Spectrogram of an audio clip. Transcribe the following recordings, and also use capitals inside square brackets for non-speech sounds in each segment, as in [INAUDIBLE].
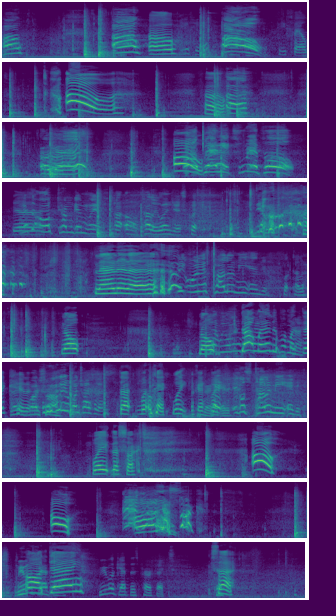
Oh. Oh. Oh. You just hear that? Oh! You failed. Oh! Oh. Uh. Oh, yeah. Oh! baby, a triple. You have to all come get him oh, Tyler, land yours, quick. [LAUGHS] La, la, la. the order is Tyler, me, Andrew. Flip, Tyler. Nope. Nope. Yeah, we only have That landed, but my dick Ready, hit it. one. We only have one try for this. That okay. Wait. Okay. Wait, Wait. it goes Tyler, me, Andrew. Wait. That sucked. Oh. Oh. Oh, [LAUGHS] you suck. We Oh, dang. We will get this perfect. What's that?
